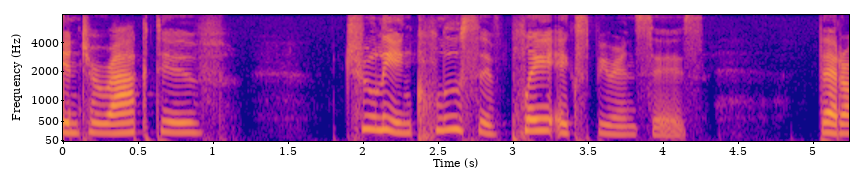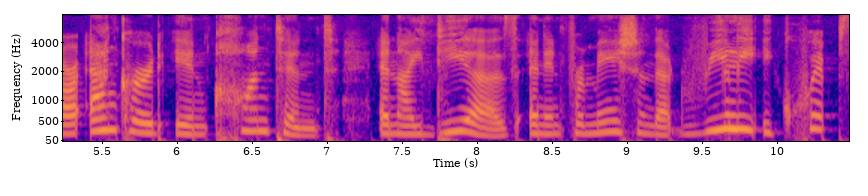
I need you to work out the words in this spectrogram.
interactive, truly inclusive play experiences that are anchored in content and ideas and information that really equips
